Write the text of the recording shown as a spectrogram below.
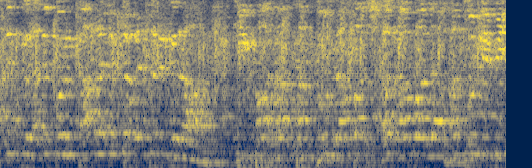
அதுக்கு அதுக்கு ஒரு காலகட்டம் வச்சிருக்கிறார். கீபா ராகா தூரபா ஷரபா லஹதுலிபி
